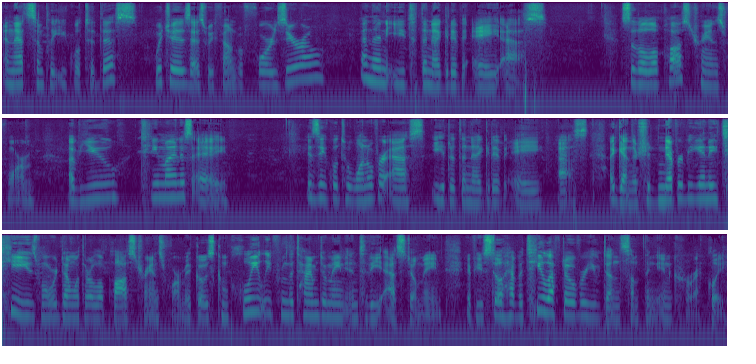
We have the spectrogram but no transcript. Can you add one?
And that's simply equal to this, which is, as we found before, 0, and then e to the negative as. So the Laplace transform of u t minus a is equal to 1 over s e to the negative as. Again, there should never be any t's when we're done with our Laplace transform. It goes completely from the time domain into the s domain. If you still have a t left over, you've done something incorrectly.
